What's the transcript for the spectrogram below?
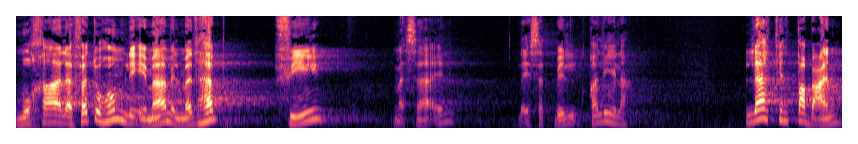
ومخالفتهم لإمام المذهب في مسائل ليست بالقليلة. لكن طبعا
